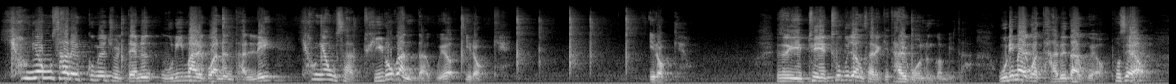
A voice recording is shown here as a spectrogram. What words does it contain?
형용사를 꾸며줄 때는 우리말과는 달리 형용사 뒤로 간다고요. 이렇게. 이렇게요. 그래서 이 뒤에 to부정사 이렇게 달고 오는 겁니다. 우리말과 다르다고요. 보세요.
